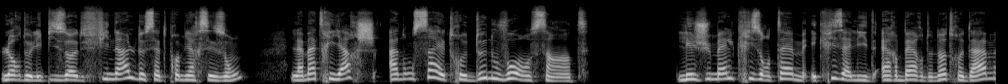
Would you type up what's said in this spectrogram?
Lors de l'épisode final de cette première saison, la matriarche annonça être de nouveau enceinte. Les jumelles Chrysanthème et Chrysalide Herbert de Notre-Dame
